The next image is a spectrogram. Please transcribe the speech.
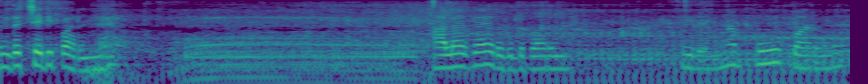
இந்த செடி பாருங்கள் அழகாக இருக்குது பாருங்கள் இது என்ன பூ பாருங்கள்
